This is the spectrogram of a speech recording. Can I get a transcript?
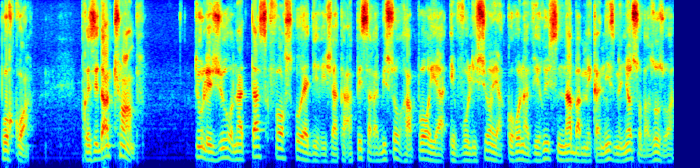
Pourquoi? Président Trump tous les jours na task force oyo adirijaka apesaka biso rapport ya évolution ya coronavirus na bamécanisme nyonso bazozwa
